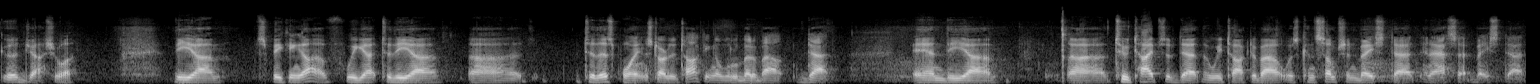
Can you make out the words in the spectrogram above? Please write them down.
Good, Joshua. The um, speaking of, we got to the uh, uh, to this point and started talking a little bit about debt, and the uh, uh, two types of debt that we talked about was consumption-based debt and asset-based debt.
